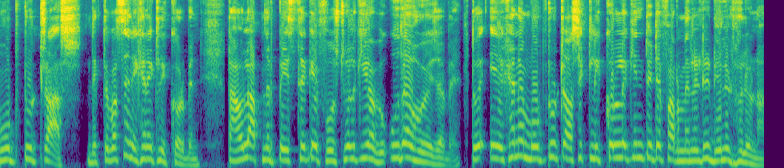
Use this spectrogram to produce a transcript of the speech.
মুভ টু ট্রাশ দেখতে পাচ্ছেন? এখানে ক্লিক করবেন। তাহলে আপনার পেজ থেকে পোস্টগুলো কি হবে? উদাও হয়ে যাবে। তো এখানে মুভ টু ট্রাশে ক্লিক করলে কিন্তু এটা পার্মানেন্টলি ডিলিট হলো না।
